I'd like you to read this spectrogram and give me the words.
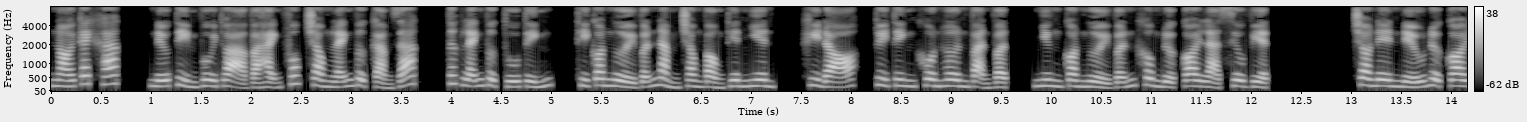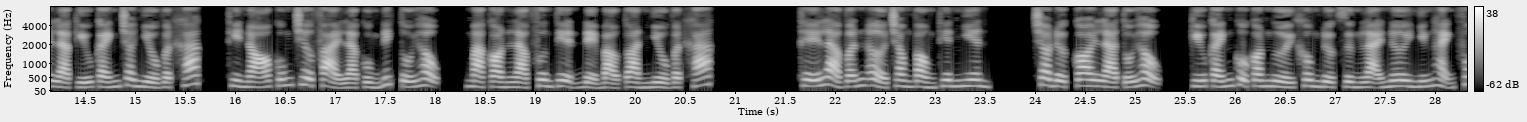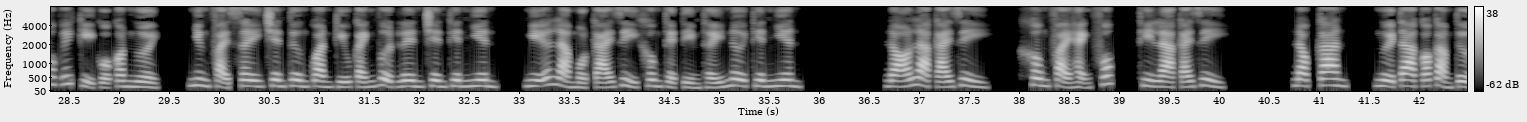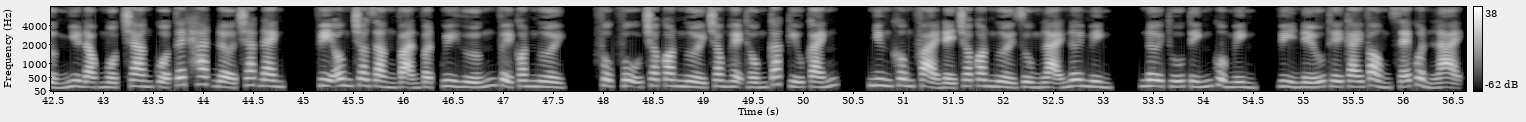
Nói cách khác, nếu tìm vui thỏa và hạnh phúc trong lãnh vực cảm giác, tức lãnh vực thú tính, thì con người vẫn nằm trong vòng thiên nhiên, khi đó, tuy tinh khôn hơn vạn vật, nhưng con người vẫn không được coi là siêu việt. Cho nên nếu được coi là cứu cánh cho nhiều vật khác, thì nó cũng chưa phải là cùng đích tối hậu, mà còn là phương tiện để bảo toàn nhiều vật khác. Thế là vẫn ở trong vòng thiên nhiên, cho được coi là tối hậu, cứu cánh của con người không được dừng lại nơi những hạnh phúc ích kỷ của con người, nhưng phải xây trên tương quan cứu cánh vượt lên trên thiên nhiên, nghĩa là một cái gì không thể tìm thấy nơi thiên nhiên. Đó là cái gì? Không phải hạnh phúc, thì là cái gì? Đọc can, người ta có cảm tưởng như đọc một trang của Tết Hát Đờ Trác Đanh, vì ông cho rằng vạn vật quy hướng về con người, phục vụ cho con người trong hệ thống các cứu cánh, nhưng không phải để cho con người dùng lại nơi mình, nơi thú tính của mình, vì nếu thế cái vòng sẽ quẩn lại.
